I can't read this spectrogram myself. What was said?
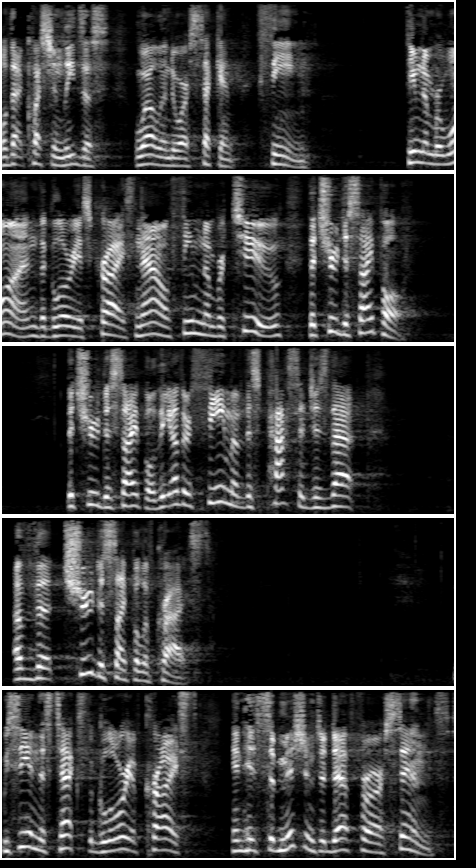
Well, that question leads us well into our second theme. Theme number one, the glorious Christ. Now, theme number two, the true disciple. The true disciple. The other theme of this passage is that of the true disciple of Christ. We see in this text the glory of Christ in his submission to death for our sins.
